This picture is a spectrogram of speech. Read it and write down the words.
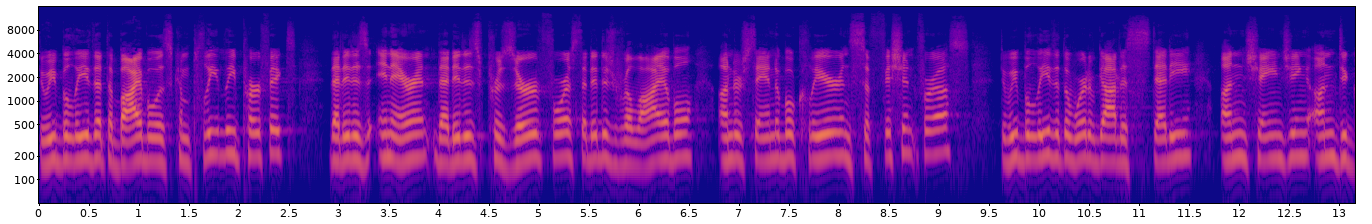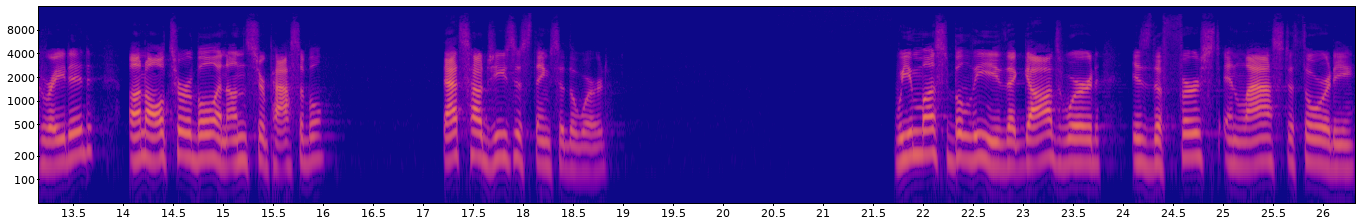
Do we believe that the Bible is completely perfect that it is inerrant, that it is preserved for us, that it is reliable, understandable, clear, and sufficient for us? Do we believe that the Word of God is steady, unchanging, undegraded, unalterable, and unsurpassable? That's how Jesus thinks of the Word. We must believe that God's Word is the first and last authority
